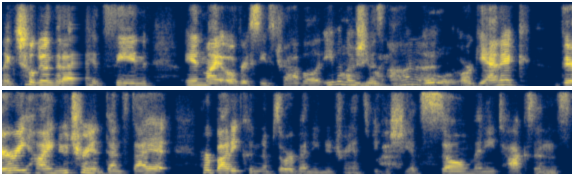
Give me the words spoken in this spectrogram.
like children that I had seen in my overseas travel. Even though oh she was on an organic, very high nutrient dense diet, her body couldn't absorb any nutrients because she had so many toxins.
